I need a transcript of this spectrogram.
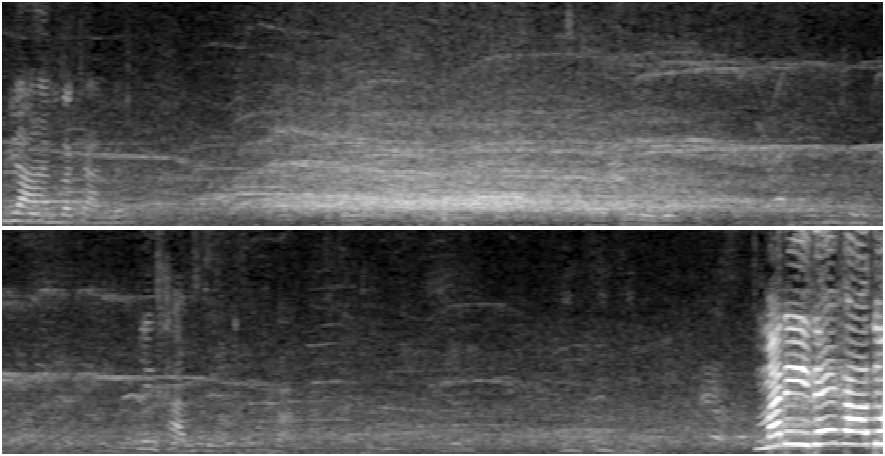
Yeah, I'm the candidate. Please have a seat. మరి ఇదే కాదు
